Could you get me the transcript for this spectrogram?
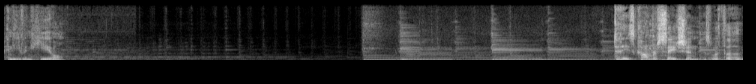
and even heal. Today's conversation is with a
